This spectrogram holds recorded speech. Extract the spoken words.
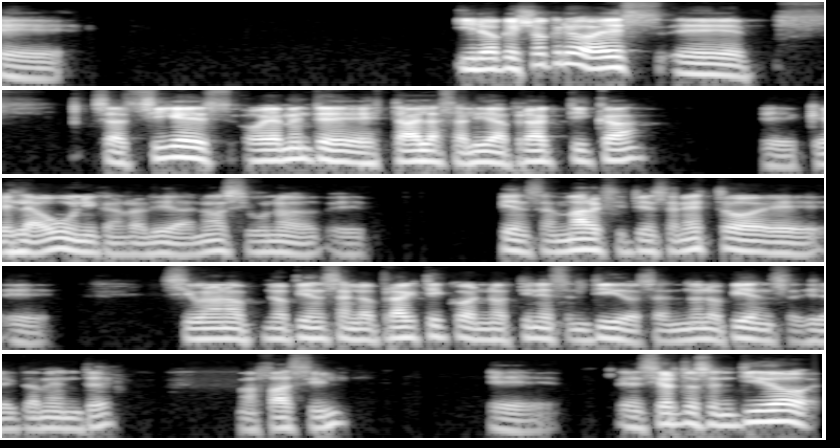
Eh, y lo que yo creo es, eh, o sea, sigue, obviamente está la salida práctica, eh, que es la única en realidad, ¿no? Si uno piensa en Marx y piensa en esto, si uno no, piensa en lo práctico, no tiene sentido, o sea, no lo pienses directamente, más fácil. en cierto sentido,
